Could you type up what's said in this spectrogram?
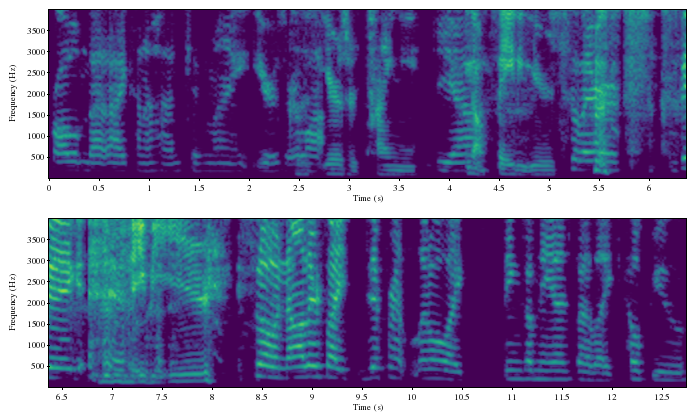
problem that I kind of had because my ears are because ears are tiny Yeah. you got baby ears So they're big. baby ear So now there's like different little like things on the edge that like help you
